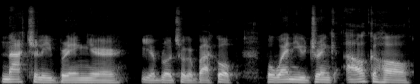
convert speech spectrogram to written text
naturally bring your your blood sugar back up. But when you drink alcohol,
